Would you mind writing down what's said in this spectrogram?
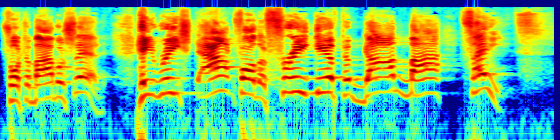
That's what the Bible said. He reached out for the free gift of God by faith.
